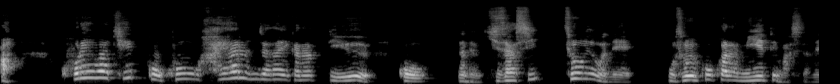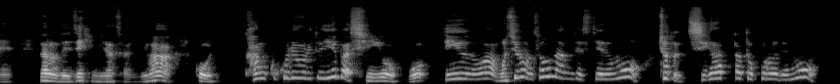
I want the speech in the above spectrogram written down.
あ、これは結構今後流行るんじゃないかなっていう、こう、なんだろう、兆し？そういうのがね、もうそれこから見えてましたね。なので、ぜひ皆さんには、こう、韓国料理といえば新大久保っていうのはもちろんそうなんですけれども、ちょっと違ったところでも、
